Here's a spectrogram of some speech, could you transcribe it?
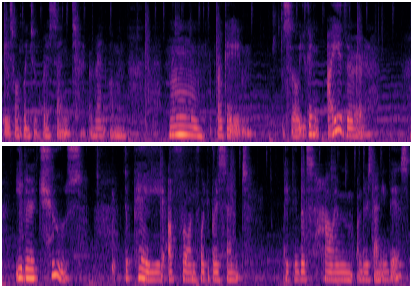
is 1.2% rent common. Hmm, okay. So you can either either choose to pay upfront 40%. I think that's how I'm understanding this.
